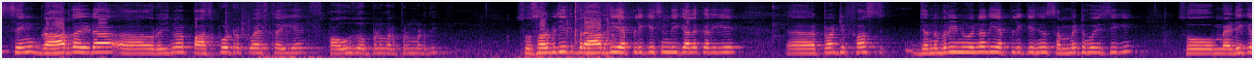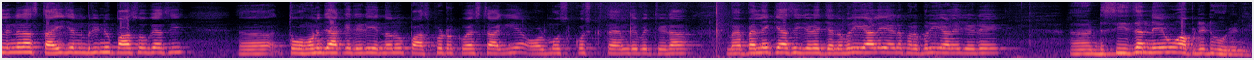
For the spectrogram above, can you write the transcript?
ਸਿੰਘ ਬਰਾੜ ਦਾ ਜਿਹੜਾ origignal ਪਾਸਪੋਰਟ ਰਿਕੁਐਸਟ ਆਈ ਹੈ ਸਪਾਊਸ ਓਪਨ ਵਰਕ ਪਰਮਿਟ ਦੀ। ਸੋ ਸਰਬਜੀਤ ਬਰਾੜ ਦੀ ਐਪਲੀਕੇਸ਼ਨ ਦੀ ਗੱਲ ਕਰੀਏ 21 ਜਨਵਰੀ ਨੂੰ ਇਹਨਾਂ ਦੀ ਐਪਲੀਕੇਸ਼ਨ ਸਬਮਿਟ ਹੋਈ ਸੀਗੀ। ਸੋ ਮੈਡੀਕਲ ਇਹਨਾਂ ਦਾ 27 ਜਨਵਰੀ ਨੂੰ ਪਾਸ ਹੋ ਗਿਆ ਸੀ। ਤੋਂ ਹੁਣ ਜਾ ਕੇ ਜਿਹੜੀ ਇਹਨਾਂ ਨੂੰ ਪਾਸਪੋਰਟ ਰਿਕੁਐਸਟ ਆ ਗਈ ਹੈ ਆਲਮੋਸਟ ਕੁਝ ਟਾਈਮ ਦੇ ਵਿੱਚ ਜਿਹੜਾ ਮੈਂ ਪਹਿਲਾਂ ਹੀ ਕਿਹਾ ਸੀ, ਜਿਹੜੇ ਜਨਵਰੀ ਵਾਲੇ ਐਂਡ ਫਰਵਰੀ ਵਾਲੇ ਜਿਹੜੇ ਡਿਸੀਜਨ ਨੇ ਉਹ ਅਪਡੇਟ ਹੋ ਰਹੇ ਨੇ।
